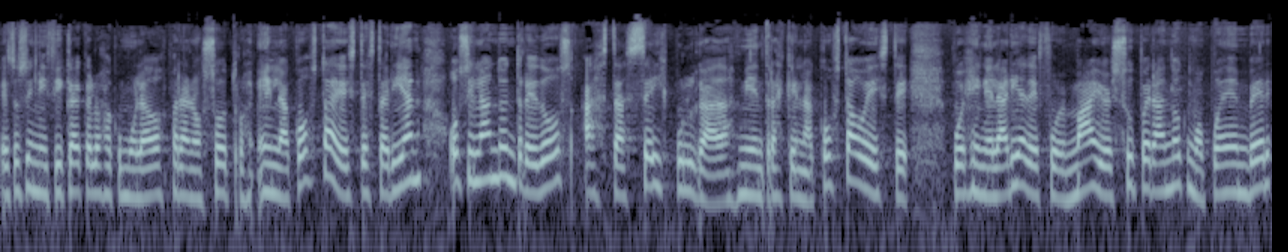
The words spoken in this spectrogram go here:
Esto significa que los acumulados para nosotros en la costa este estarían oscilando entre 2 hasta 6 pulgadas, mientras que en la costa oeste, pues en el área de Fort Myers, superando, como pueden ver,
